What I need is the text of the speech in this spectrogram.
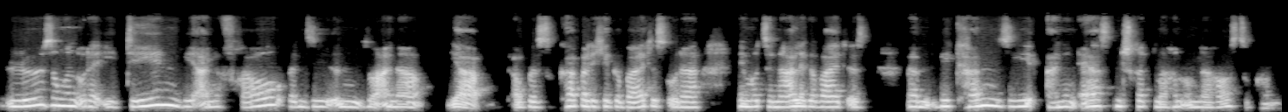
Lösungen oder Ideen, wie eine Frau, wenn sie in so einer, ja, ob es körperliche Gewalt ist oder emotionale Gewalt ist, ähm, wie kann sie einen ersten Schritt machen, um da rauszukommen?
